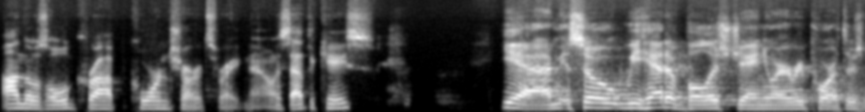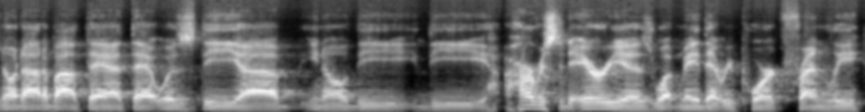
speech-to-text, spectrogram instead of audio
on those old crop corn charts right now? Is that the case? Yeah, I mean, so we had a bullish January report. There's no doubt about that. That was the, uh, you know, the the harvested area is what made that report friendly.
